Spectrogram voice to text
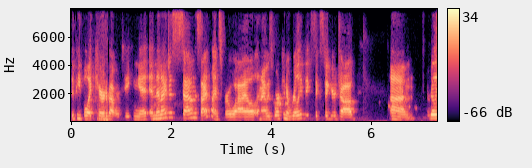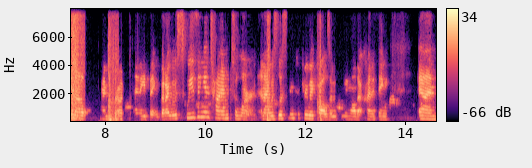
the people I cared about were taking it, and then I just sat on the sidelines for a while. And I was working a really big six figure job. Um, really not a time for anything, but I was squeezing in time to learn, and I was listening to three way calls. I was doing all that kind of thing. And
